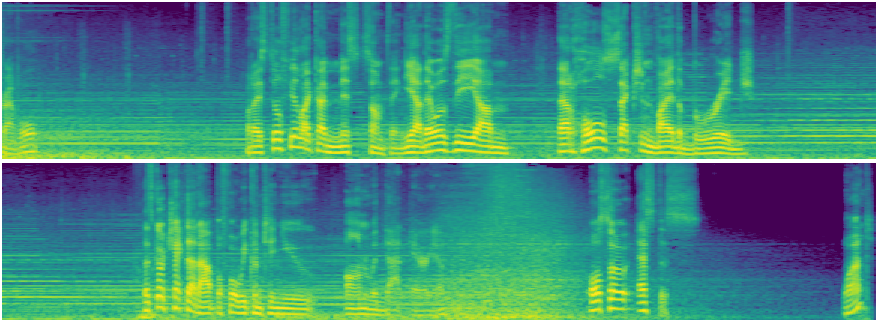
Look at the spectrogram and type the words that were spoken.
Travel. But I still feel like I missed something. Yeah, there was the, um, that whole section by the bridge. Let's go check that out before we continue on with that area. Also, Estus. What?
